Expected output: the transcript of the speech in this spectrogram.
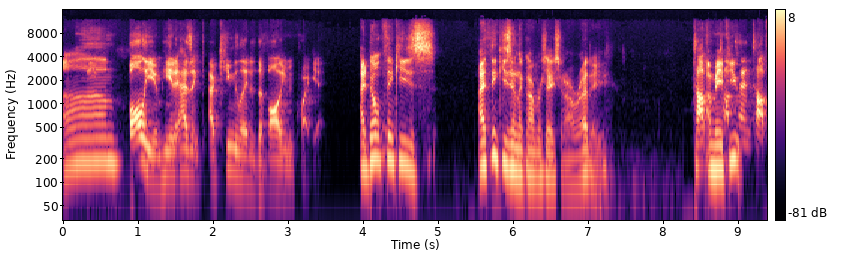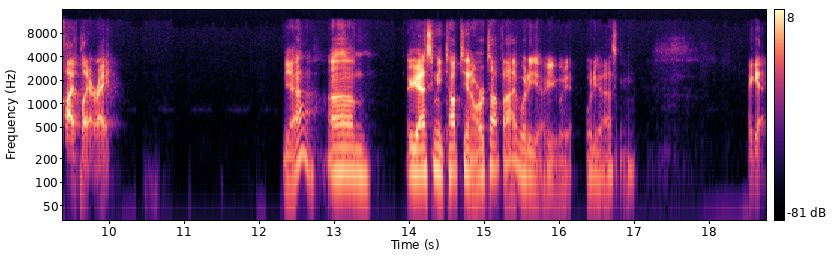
Um, volume, he hasn't accumulated the volume quite yet. I don't think he's. I think he's in the conversation already. Top, I mean, if top you- 10, top five player, right? Yeah. Um, are you asking me top ten or top five? What are you? Are you? What are you asking? I get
